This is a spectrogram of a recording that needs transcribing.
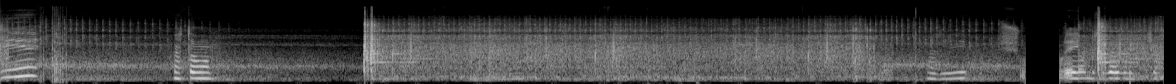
Hadi. Ha tamam. Hadi şuraya bir sefer bulacağım.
